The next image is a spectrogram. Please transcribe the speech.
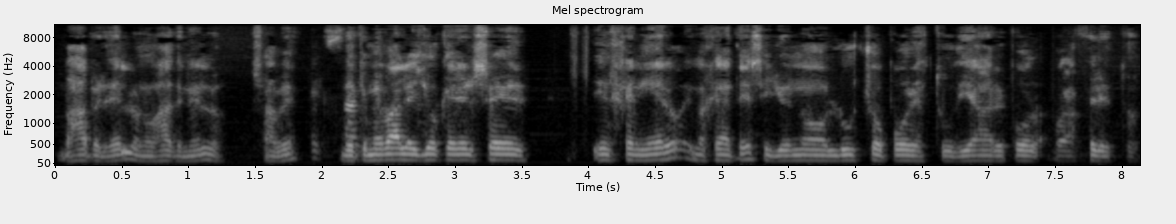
vas a perderlo, no vas a tenerlo, ¿sabes? ¿De qué me vale yo querer ser ingeniero? Imagínate si yo no lucho por estudiar, por, por hacer esto.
